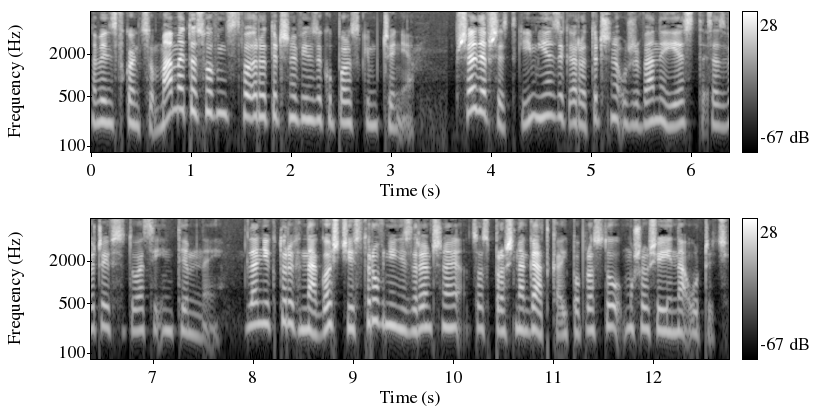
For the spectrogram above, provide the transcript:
No więc w końcu mamy to słownictwo erotyczne w języku polskim, czy nie? Przede wszystkim język erotyczny używany jest zazwyczaj w sytuacji intymnej. Dla niektórych nagość jest równie niezręczna co sprośna gadka i po prostu muszą się jej nauczyć.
